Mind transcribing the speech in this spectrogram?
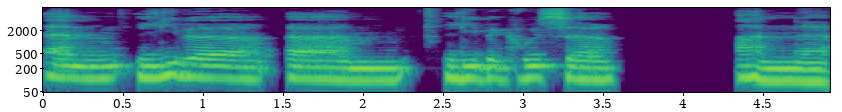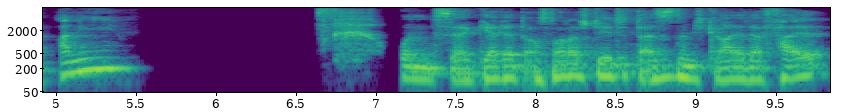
Ähm, liebe, ähm, liebe Grüße an äh, Anni und äh, Gerrit aus Norderstedt. Da ist es nämlich gerade der Fall,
